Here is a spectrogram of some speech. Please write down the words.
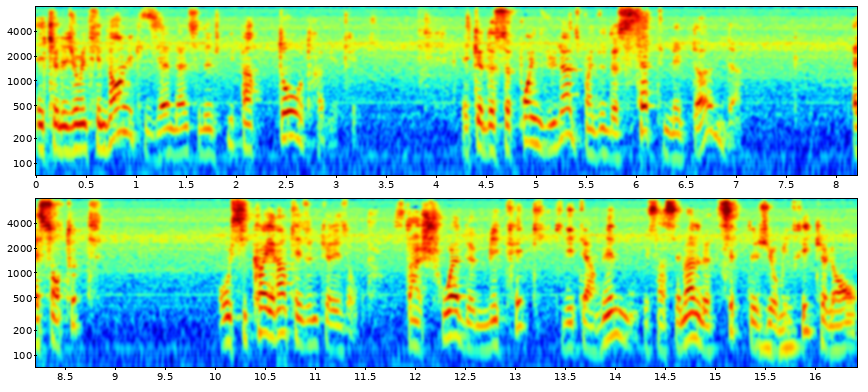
et que les géométries non euclidiennes, elles, se définissent par d'autres métriques. Et que de ce point de vue-là, du point de vue de cette méthode, elles sont toutes aussi cohérentes les unes que les autres. C'est un choix de métrique qui détermine essentiellement le type de géométrie que l'on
